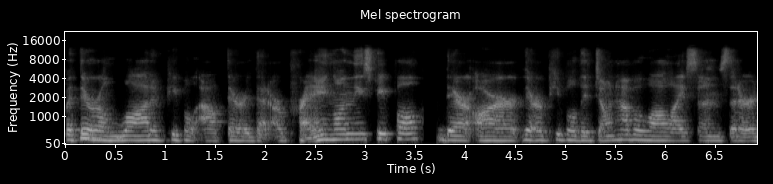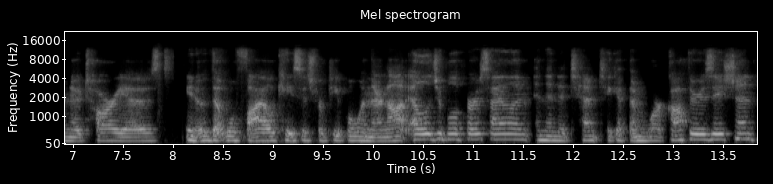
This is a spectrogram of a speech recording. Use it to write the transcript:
but there are a mm-hmm. lot of people out there that are preying on these people. There are there are people that don't have a law license that are notarios, you know, that will file cases for people when they're not eligible for asylum and then attempt to get them work authorization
